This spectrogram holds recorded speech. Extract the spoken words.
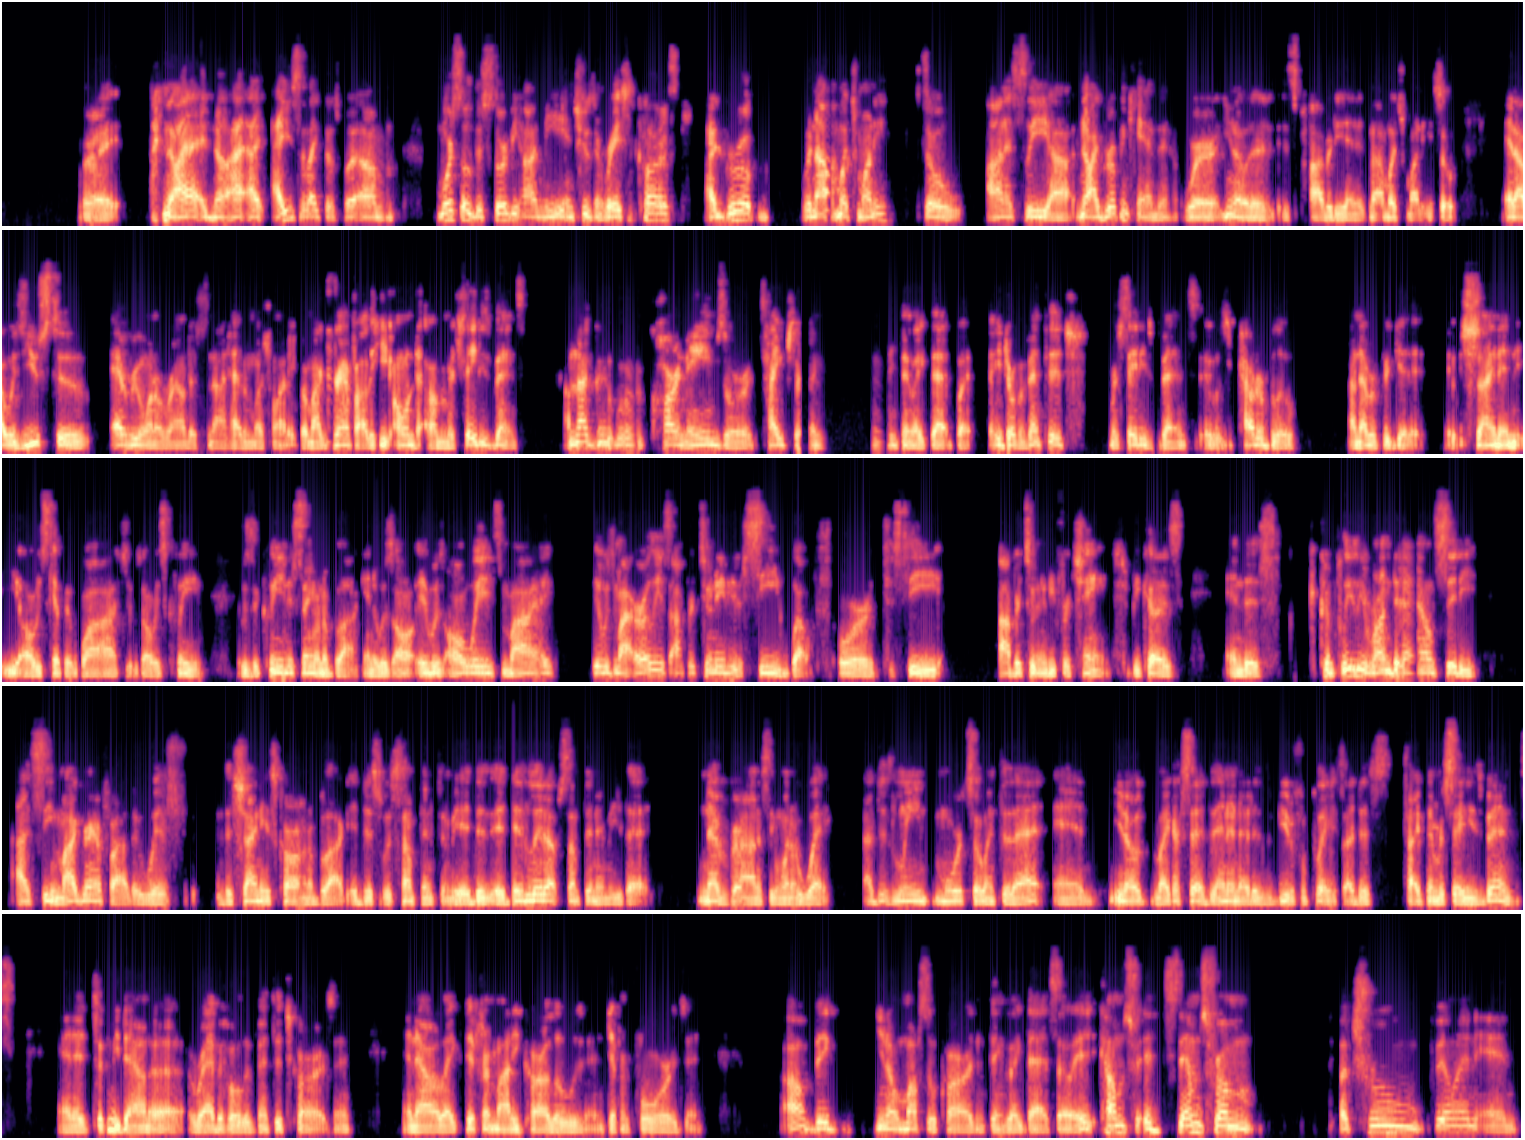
Right. No, I no, I I used to like those, but um, more so the story behind me and choosing race cars. I grew up with not much money, so honestly, uh, no, I grew up in Camden where you know there's poverty and it's not much money. So, and I was used to everyone around us not having much money. But my grandfather, he owned a Mercedes Benz. I'm not good with car names or types or anything like that, but he drove a vintage Mercedes Benz. It was powder blue. I'll never forget it. It was shining. He always kept it washed. It was always clean. It was the cleanest thing on the block. And it was all, it was always my, it was my earliest opportunity to see wealth or to see opportunity for change because in this completely rundown city, I see my grandfather with the shiniest car on the block. It just was something to me. It, it, it lit up something in me that never honestly went away. I just leaned more so into that. And, you know, like I said, the internet is a beautiful place. I just typed in Mercedes Benz and it took me down a, a, rabbit hole of vintage cars and, and now like different Monte Carlos and different Fords and all big, you know, muscle cars and things like that. So it comes, it stems from a true feeling and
